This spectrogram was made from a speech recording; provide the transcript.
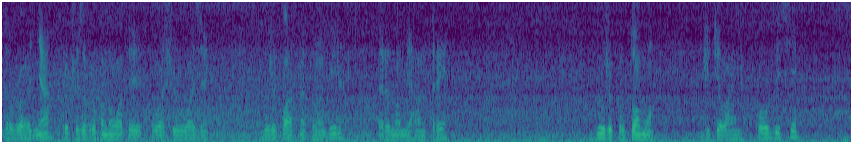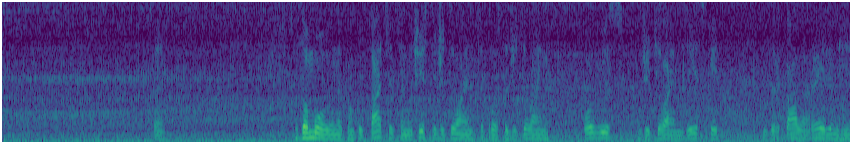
Доброго дня. Хочу запропонувати вашій увазі дуже класний автомобіль Renault Megane 3. В дуже крутому GT Line обвісі. Це замовлена комплектація, це не чистий GT Line, це просто GT Line обвіс, GT Line диски, дзеркала, рейлінги,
